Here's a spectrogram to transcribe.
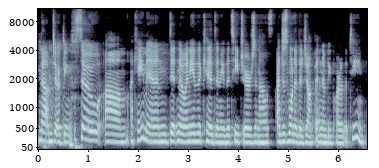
no, I'm joking. So um, I came in, didn't know any of the kids, any of the teachers, and I was. I just wanted to jump in and be part of the team.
